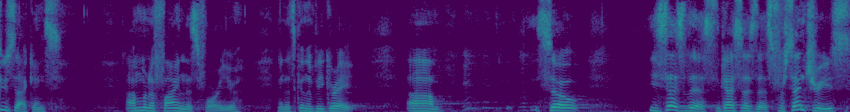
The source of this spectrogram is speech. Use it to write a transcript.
two seconds. I'm going to find this for you, and it's going to be great. Um, so he says this the guy says this For centuries,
